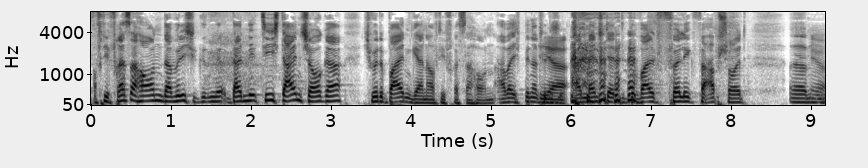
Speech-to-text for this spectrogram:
Auf die Fresse hauen, da würde ich, dann ziehe ich deinen Joker. Ich würde beiden gerne auf die Fresse hauen. Aber ich bin natürlich Ja. ein Mensch, der die Gewalt völlig verabscheut. Ähm, Ja.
